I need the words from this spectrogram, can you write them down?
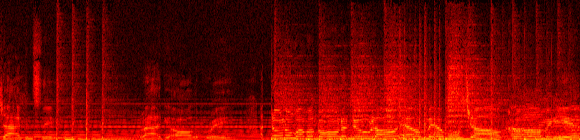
much I can say. Like you all pray. I don't know what we're gonna do, Lord help me. Won't y'all come again?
